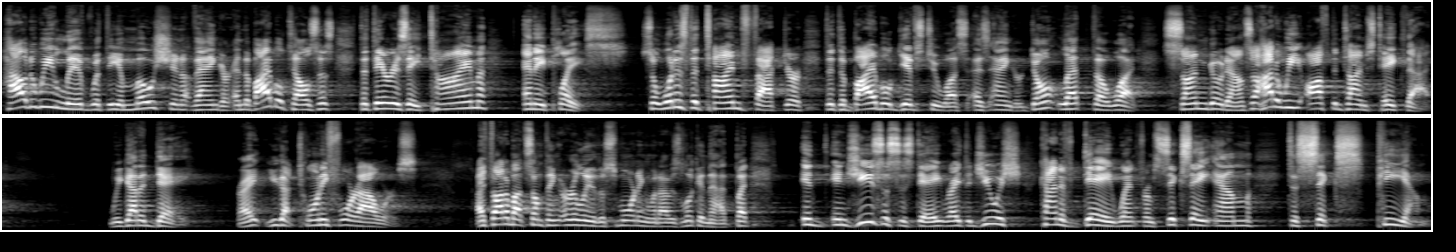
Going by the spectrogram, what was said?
how do we live with the emotion of anger. And the Bible tells us that there is a time and a place. So what is the time factor that the Bible gives to us as anger? Don't let the what? Sun go down. So how do we oftentimes take that? We got a day, right? You got 24 hours. I thought about something earlier this morning when I was looking at, but in, in Jesus' day, right, the Jewish kind of day went from 6 a.m. to 6 p.m.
